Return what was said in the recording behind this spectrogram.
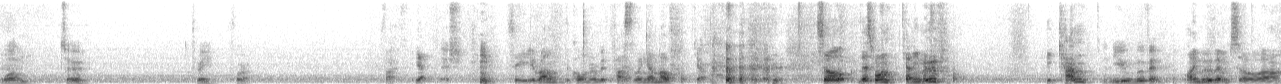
One, two, three, four, five. Yeah. Ish. See, he rounded the corner a bit faster than Gandalf. Yeah. So this one, can he move? He can. and you move him. I move him, so uh,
